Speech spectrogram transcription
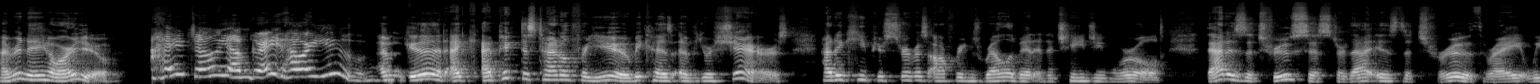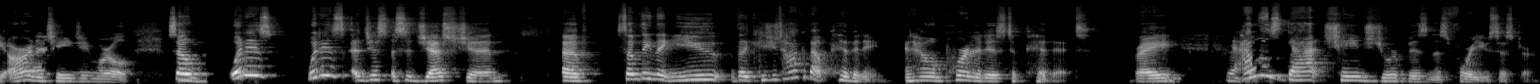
Hi, Renee. How are you? Hi, Joie. I'm great. How are you? I'm good. I, I picked this title for you because of your shares, how to keep your service offerings relevant in a changing world. That is the truth, sister. That is the truth, right? We are in a changing world. So, mm-hmm. what is what is a, just a suggestion of something that you like? Because you talk about pivoting and how important it is to pivot, right? Yes. How has that changed your business for you, sister?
